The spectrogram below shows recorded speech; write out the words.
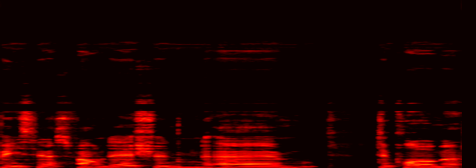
BCS Foundation um, diploma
